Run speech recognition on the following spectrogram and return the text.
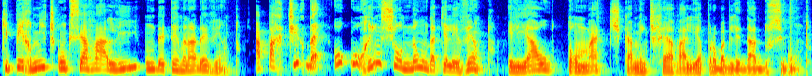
que permite com que se avalie um determinado evento. A partir da ocorrência ou não daquele evento, ele automaticamente reavalia a probabilidade do segundo.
